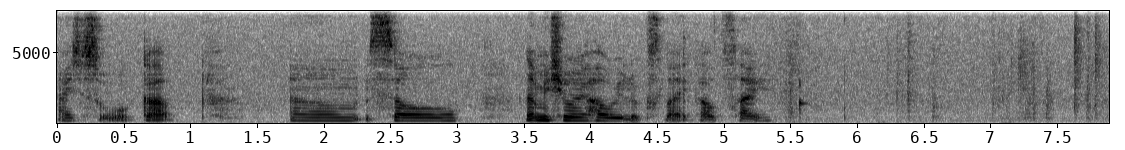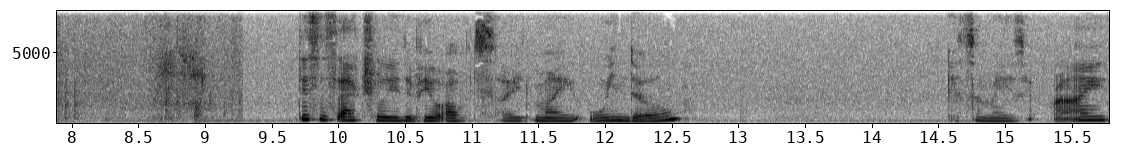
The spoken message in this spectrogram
I just woke up. Um, so let me show you how it looks like outside. This is actually the view outside my window. It's amazing, right?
